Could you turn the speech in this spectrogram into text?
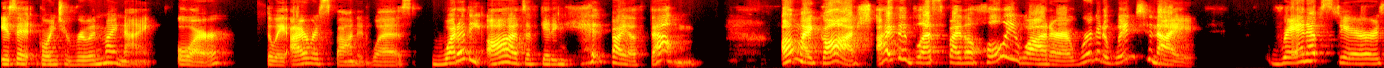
Is it going to ruin my night? Or the way I responded was, what are the odds of getting hit by a fountain? Oh my gosh, I've been blessed by the holy water. We're going to win tonight. Ran upstairs,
